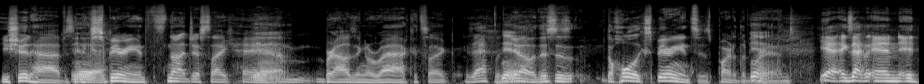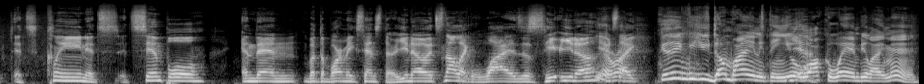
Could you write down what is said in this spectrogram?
you should have. It's an Yeah. experience. It's not just like, hey, Yeah. I'm browsing a rack. It's like, Exactly. Yeah. yo, this is the whole experience is part of the Yeah. brand. Yeah, exactly. And it it's clean, it's it's simple, and then but the bar makes sense there. You know, it's not like why is this here? You know? Yeah, it's right. like because even if you don't buy anything, you'll Yeah. walk away and be like, man,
